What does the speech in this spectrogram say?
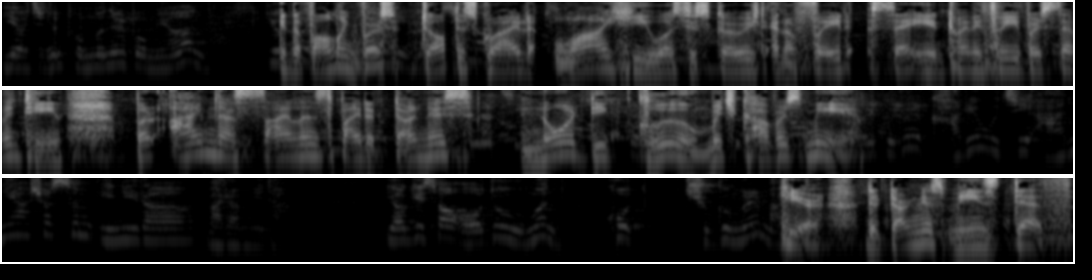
In the following verse, Job described why he was discouraged and afraid, saying in 23 verse 17, But I'm not silenced by the darkness, nor the gloom which covers me. Here, the darkness means death,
